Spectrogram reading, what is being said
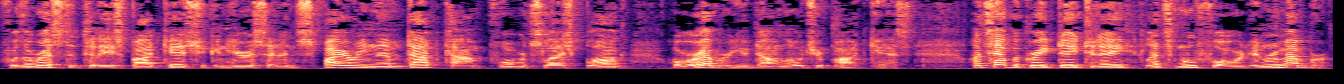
For the rest of today's podcast, you can hear us at inspiringthem.com forward slash blog or wherever you download your podcast. Let's have a great day today. Let's move forward. And remember,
